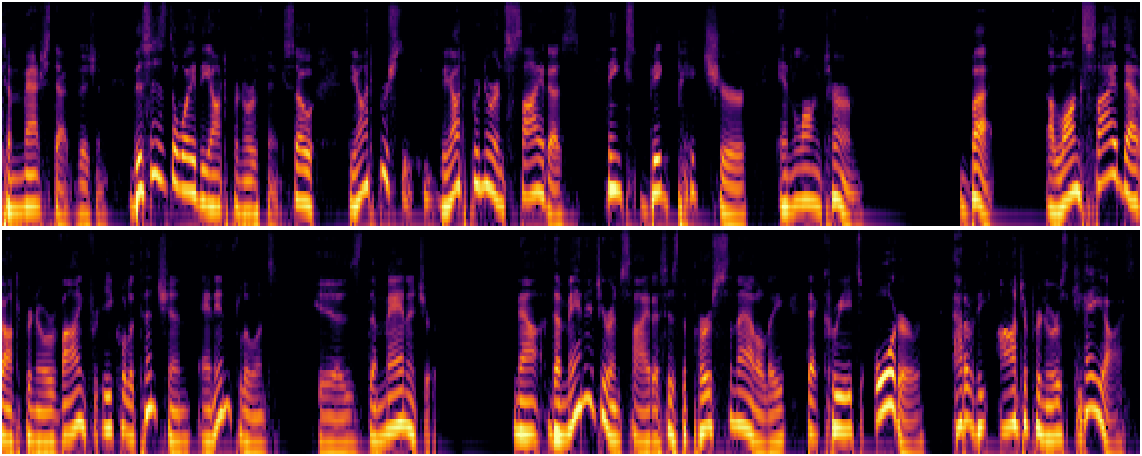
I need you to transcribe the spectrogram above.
to match that vision. This is the way the entrepreneur thinks. So the entrepreneur, the entrepreneur inside us thinks big picture and long term. But alongside that entrepreneur vying for equal attention and influence is the manager. Now, the manager inside us is the personality that creates order out of the entrepreneur's chaos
